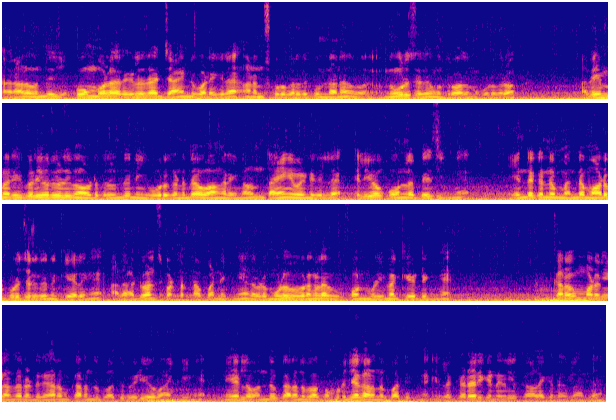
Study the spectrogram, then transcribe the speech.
அதனால் வந்து எப்பவும் போல் ரெகுலராக ஜாயிண்ட் வாடகையில் அனௌன்ஸ் கொடுக்கறதுக்கு உண்டான நூறு சதவீதம் உத்தரவாதம் கொடுக்குறோம். அதே மாதிரி வெளியூர் வெளி மாவட்டத்திலேருந்து நீங்கள் ஒரு கன்று தான் வாங்குறீங்கனாலும் தயங்க வேண்டியதில்லை. தெளிவாக ஃபோனில் பேசிக்கங்க. எந்த கன்று எந்த மாடு பிடிச்சிருக்குன்னு கேளுங்க. அதை அட்வான்ஸ் பண்ணுறதுனா பண்ணிக்கங்க. அதோட முழு விவரங்களை ஃபோன் மூலிமா கேட்டுக்குங்க. கறவு மாடுகளாக இருந்தால் ரெண்டு நேரம் கறந்து பார்த்து வீடியோ வாங்கிக்கிங்க. நேரில் வந்து கறந்து பார்க்க முடிஞ்சால் கறந்து பார்த்துக்குங்க. இல்லை கிடரி கிணறுகள் காலை கிணறுகளாக இருந்தால்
